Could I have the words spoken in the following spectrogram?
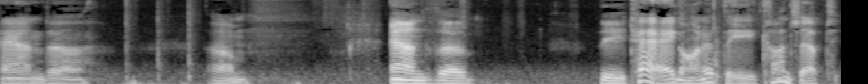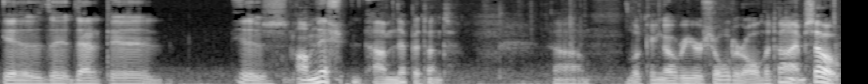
And, uh, um, and the, the tag on it, the concept is that uh, is omnipotent, um, looking over your shoulder all the time. So,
